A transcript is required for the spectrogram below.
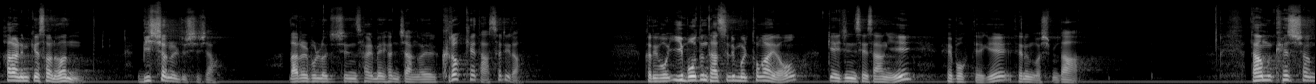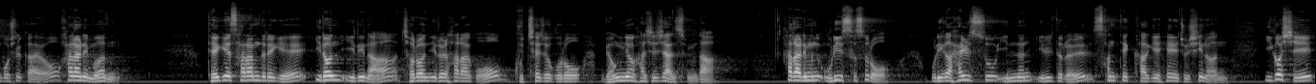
하나님께서는 미션을 주시죠. 나를 불러주신 삶의 현장을 그렇게 다스리라. 그리고 이 모든 다스림을 통하여 깨진 세상이 회복되게 되는 것입니다. 다음 퀘스천 보실까요? 하나님은 대개 사람들에게 이런 일이나 저런 일을 하라고 구체적으로 명령하시지 않습니다. 하나님은 우리 스스로 우리가 할 수 있는 일들을 선택하게 해 주시는 이것이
